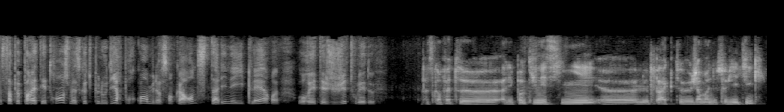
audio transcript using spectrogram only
Ça peut paraître étrange, mais est-ce que tu peux nous dire pourquoi en 1940, Staline et Hitler auraient été jugés tous les deux? Parce qu'en fait, euh, à l'époque, ils venaient signer euh, le pacte germano-soviétique.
